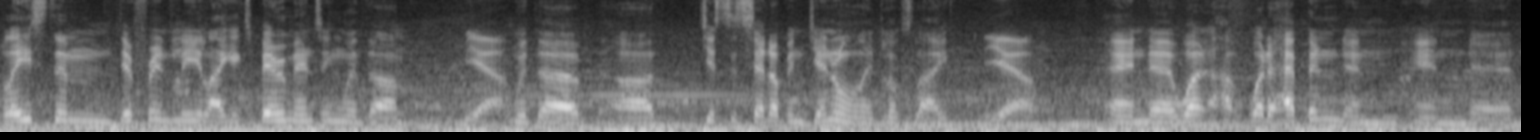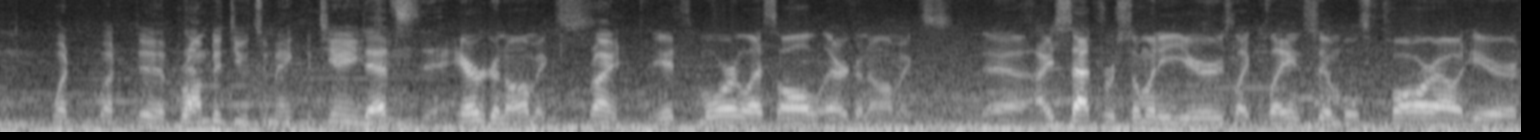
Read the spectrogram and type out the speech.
placed them differently, like experimenting with um, Yeah. with uh, uh, just the setup in general. It looks like. yeah. And uh, what what happened and and um, what what uh, prompted you to make the change? That's ergonomics. right. It's more or less all ergonomics. Uh, I sat for so many years, like playing cymbals far out here.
